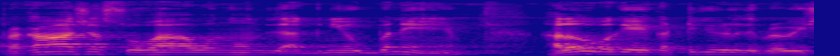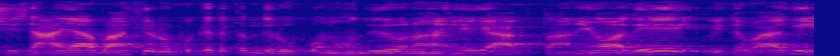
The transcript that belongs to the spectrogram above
ಪ್ರಕಾಶ ಸ್ವಭಾವವನ್ನು ಹೊಂದಿದ ಅಗ್ನಿಯೊಬ್ಬನೇ ಹಲವು ಬಗೆಯ ಕಟ್ಟಿಗೆಗಳಲ್ಲಿ ಪ್ರವೇಶಿಸಿ ಆಯಾ ಬಾಹ್ಯರೂಪಕ್ಕೆ ತಕ್ಕಂತೆ ರೂಪವನ್ನು ಹೊಂದಿದವನ ಹೇಗೆ ಆಗ್ತಾನೆಯೋ ಅದೇ ವಿಧವಾಗಿ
